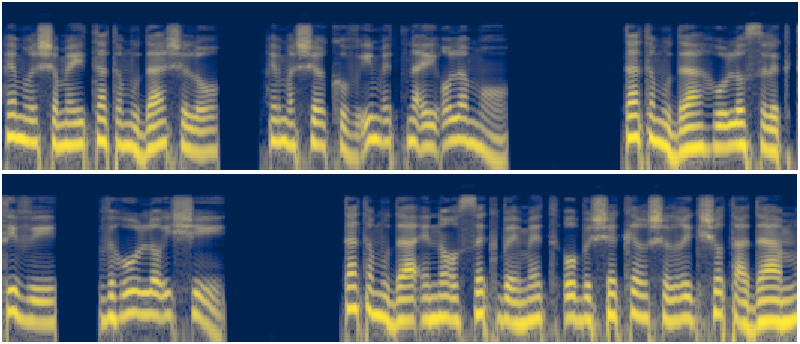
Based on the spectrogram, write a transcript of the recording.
הם רשמי תת-המודע שלו, הם אשר קובעים את תנאי עולמו. תת-המודע הוא לא סלקטיבי, והוא לא אישי. תת-המודע אינו עוסק באמת או בשקר של רגשות האדם,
